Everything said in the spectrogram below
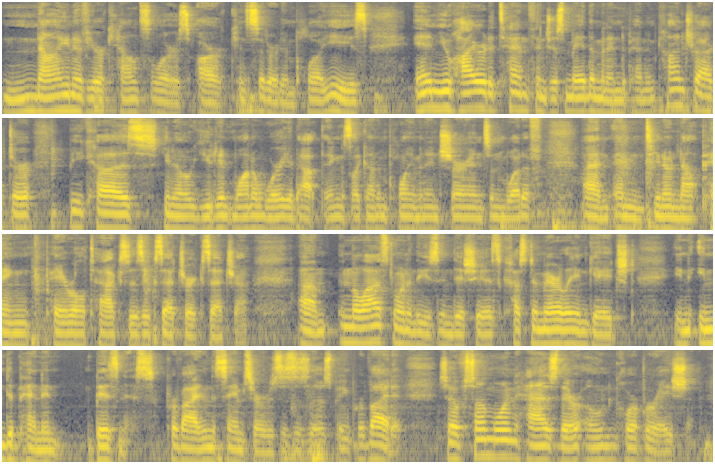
nine of your counselors are considered employees and you hired a 10th and just made them an independent contractor because you know you didn't want to worry about things like unemployment insurance and what if and and you know not paying payroll taxes etc etc um, and the last one of these indicia is customarily engaged in independent business providing the same services as those being provided. So if someone has their own corporation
